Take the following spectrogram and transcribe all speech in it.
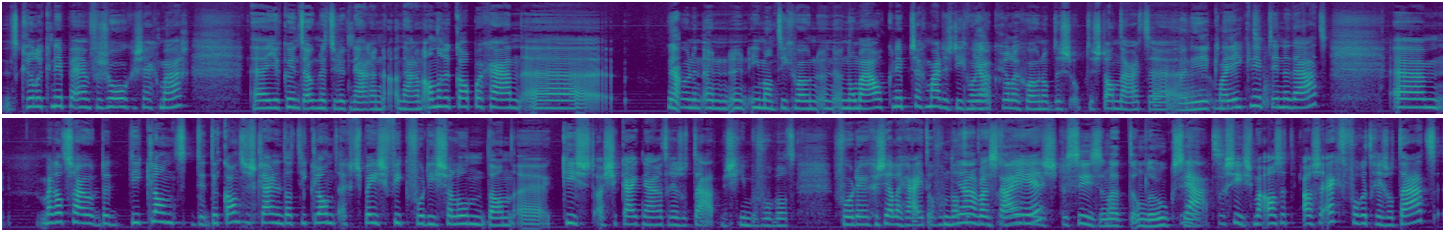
het krullen knippen en verzorgen, zeg maar. Je kunt ook natuurlijk naar een, naar een andere kapper gaan. Ja. Gewoon een, een, een- iemand die gewoon een, een normaal knipt, zeg maar. Dus die gewoon Ja. jouw krullen gewoon op de, op de standaard eh Manier knipt. manier knipt, inderdaad. Ehm, maar dat zou de, die klant, de, de kans is kleiner dat die klant echt specifiek voor die salon dan eh, kiest. Als je kijkt naar het resultaat, misschien bijvoorbeeld voor de gezelligheid of omdat ja, het waarschijnlijk. is. Precies, omdat het om de hoek zit. Ja, precies. Maar als, het, als ze echt voor het resultaat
